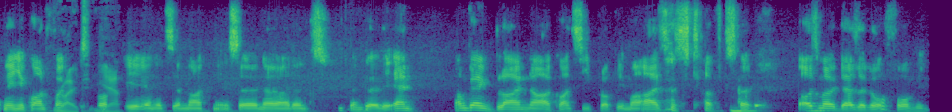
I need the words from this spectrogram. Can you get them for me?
I mean, you can't focus right, properly yeah. and it's a nightmare. So, no, I don't, don't go there. And I'm going blind now. I can't see properly. My eyes are stuffed. So, Osmo does it all for me.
